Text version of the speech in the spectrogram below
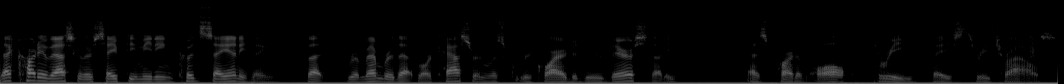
that cardiovascular safety meeting could say anything, but remember that lorcaserin was required to do their study as part of all three phase 3 trials.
